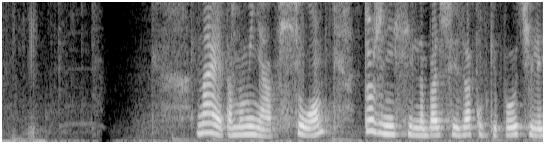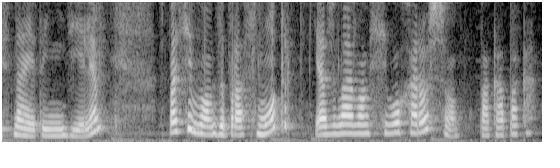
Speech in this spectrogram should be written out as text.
На этом у меня все. Тоже не сильно большие закупки получились на этой неделе. Спасибо вам за просмотр. Я желаю вам всего хорошего. Пока-пока.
